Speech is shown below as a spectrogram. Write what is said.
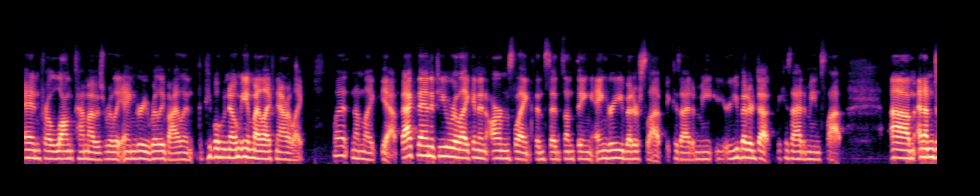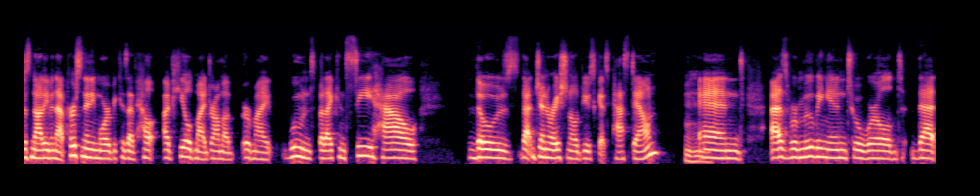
and for a long time I was really angry, really violent. The people who know me in my life now are like, "What?" And I'm like, "Yeah." Back then, if you were like in an arm's length and said something angry, you better slap because I had a mean, or you better duck because I had a mean slap um, and i'm just not even that person anymore because i've helped i've healed my drama or my wounds but i can see how those that generational abuse gets passed down mm-hmm. and as we're moving into a world that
